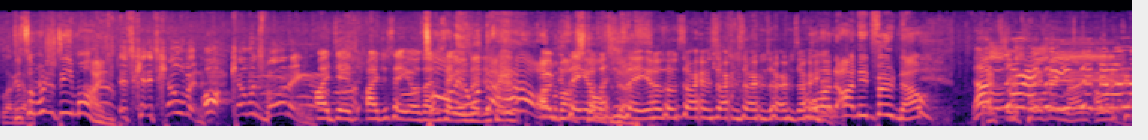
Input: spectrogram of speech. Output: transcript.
let me. Did have someone just eat mine? It's it's Kelvin. Oh! Kelvin's burning. I did. I just ate yours. I just ate Talia, yours. I what just the ate hell? I I'm just about ate to yours. I just ate yours. I'm sorry. I'm sorry. I'm sorry. I'm sorry. I'm sorry. What? I need food now. I'm That's sorry. okay, I thought you man. said I'm no gonna- lines.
